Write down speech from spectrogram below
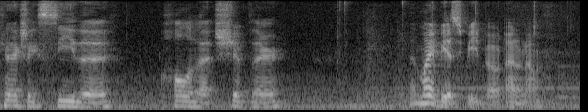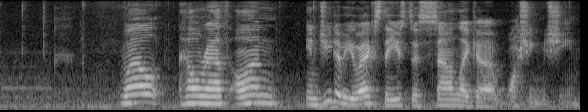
You can actually see the hull of that ship there. That might be a speedboat. I don't know. Well, Hellwrath, on in GWX they used to sound like a washing machine.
